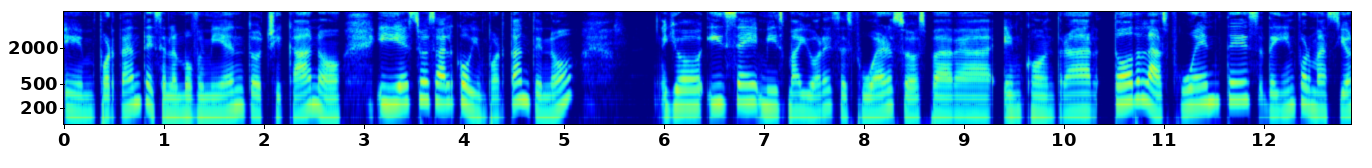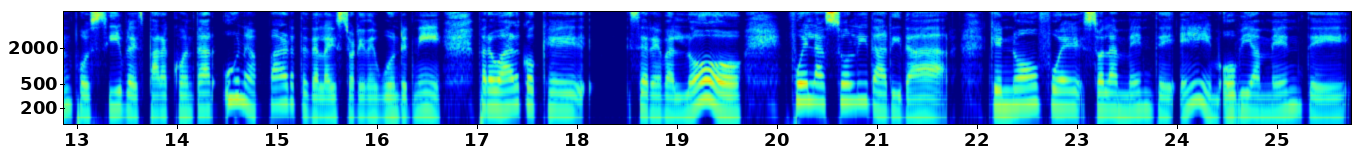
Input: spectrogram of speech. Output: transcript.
importantes en el movimiento chicano y esto es algo importante, ¿no? yo hice mis mayores esfuerzos para encontrar todas las fuentes de información posibles para contar una parte de la historia de Wounded Knee, pero algo que se reveló fue la solidaridad, que no fue solamente AIM, obviamente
